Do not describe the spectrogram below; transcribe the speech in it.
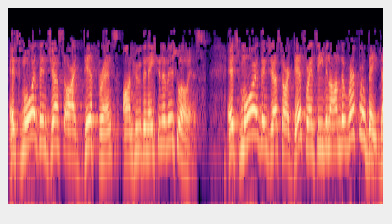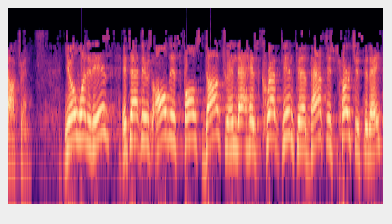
It's more than just our difference on who the nation of Israel is. It's more than just our difference even on the reprobate doctrine. You know what it is? It's that there's all this false doctrine that has crept into Baptist churches today.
